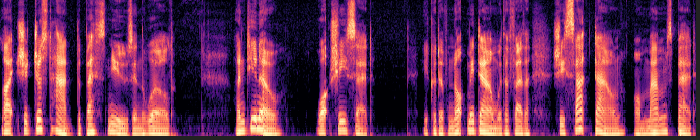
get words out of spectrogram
Like she'd just had the best news in the world. And you know what she said? You could have knocked me down with a feather. She sat down on mam's bed,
